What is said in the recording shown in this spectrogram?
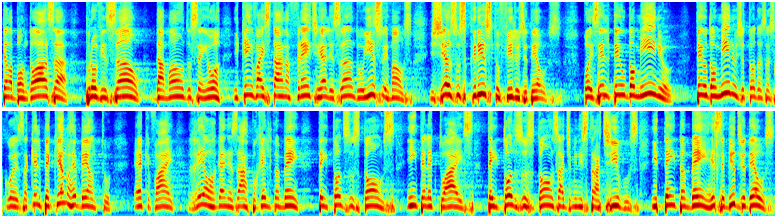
pela bondosa provisão da mão do Senhor. E quem vai estar na frente realizando isso, irmãos? Jesus Cristo, Filho de Deus. Pois Ele tem o domínio, tem o domínio de todas as coisas. Aquele pequeno rebento é que vai reorganizar, porque ele também tem todos os dons intelectuais, tem todos os dons administrativos e tem também recebido de Deus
